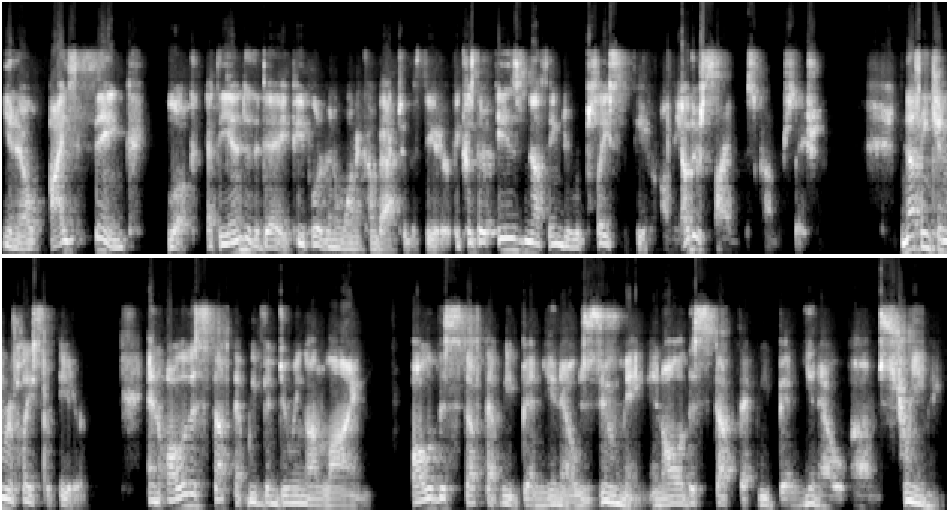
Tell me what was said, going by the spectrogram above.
you know, I think, look, at the end of the day, people are going to want to come back to the theater because there is nothing to replace the theater on the other side of this conversation. Nothing can replace the theater. And all of this stuff that we've been doing online, all of this stuff that we've been, you know, zooming and all of this stuff that we've been, you know, um, streaming,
